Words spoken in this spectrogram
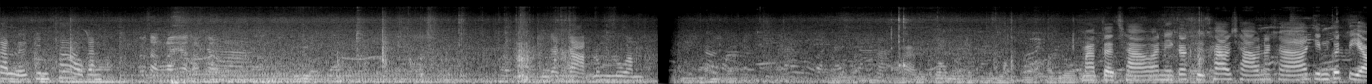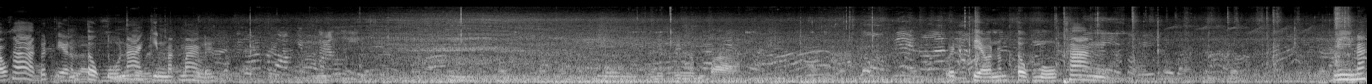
กันหรือกินข้าวกันบรร ยากาศรวมๆมาแต่เช้าอันนี้ก็คือข้าวเช้านะคะ กินก๋วยเตี๋ยวค่ะก๋วยเตี๋ยวน้ำตกหมูน่ากินมาก ๆเลยก๋วยเตี๋ยวน้ำตกหมูข้าง มีนะ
